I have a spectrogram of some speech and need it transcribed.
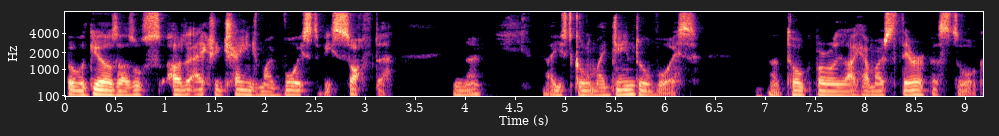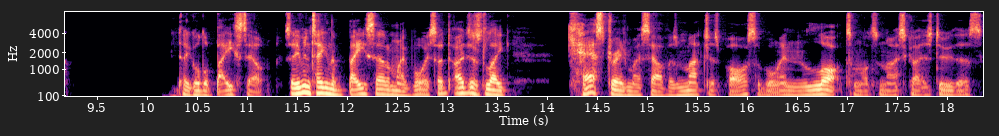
But with girls, I was also, I'd actually change my voice to be softer. You know. I used to call it my gentle voice. I talk probably like how most therapists talk. Take all the bass out. So even taking the bass out of my voice, I, I just like castrated myself as much as possible. And lots and lots of nice guys do this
